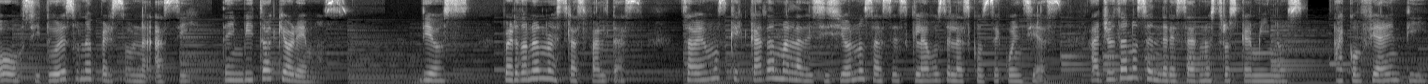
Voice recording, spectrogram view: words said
O si tú eres una persona así, te invito a que oremos. Dios, perdona nuestras faltas. Sabemos que cada mala decisión nos hace esclavos de las consecuencias. Ayúdanos a enderezar nuestros caminos, a confiar en ti,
